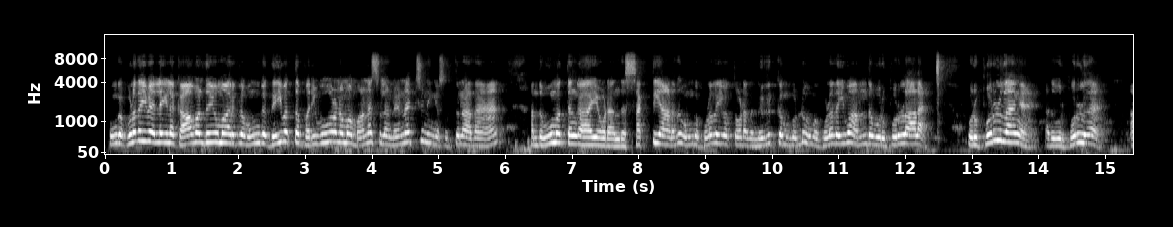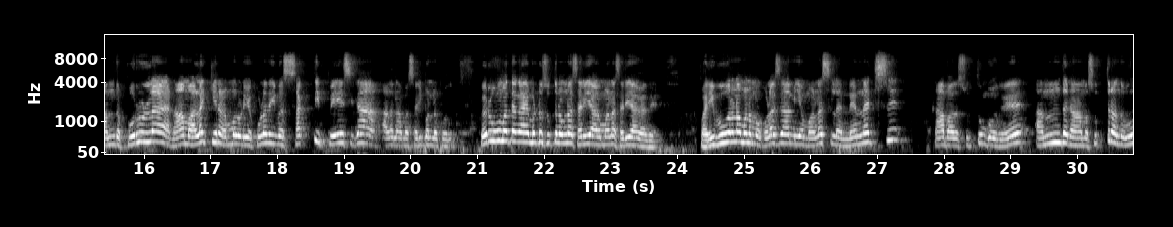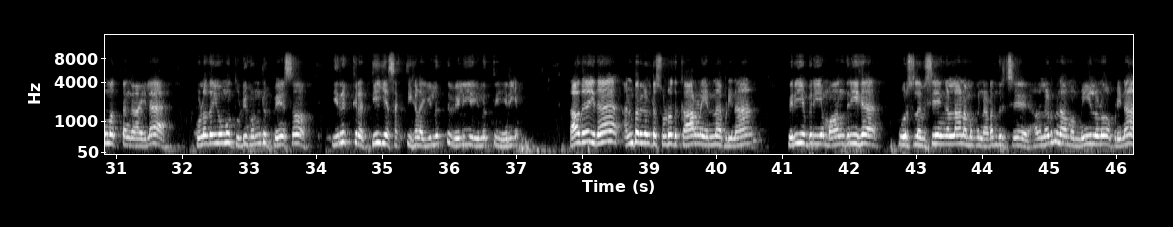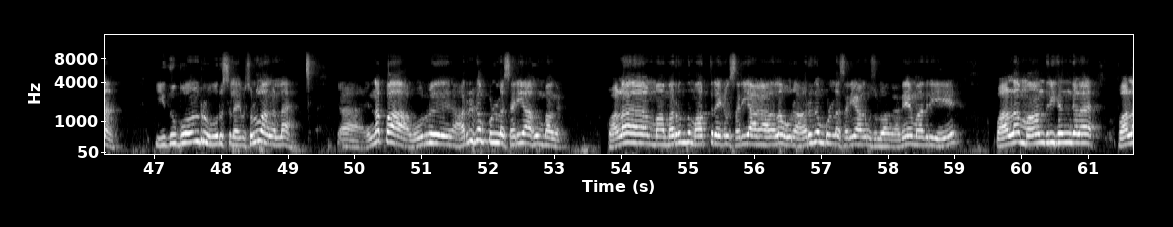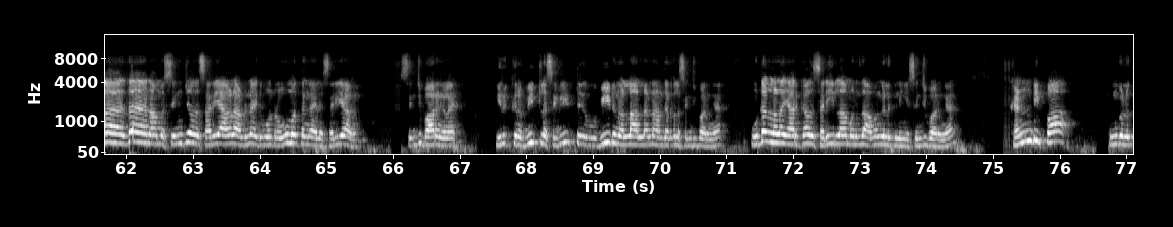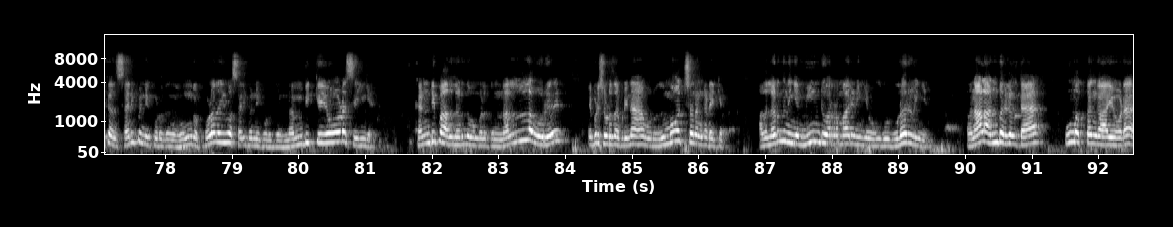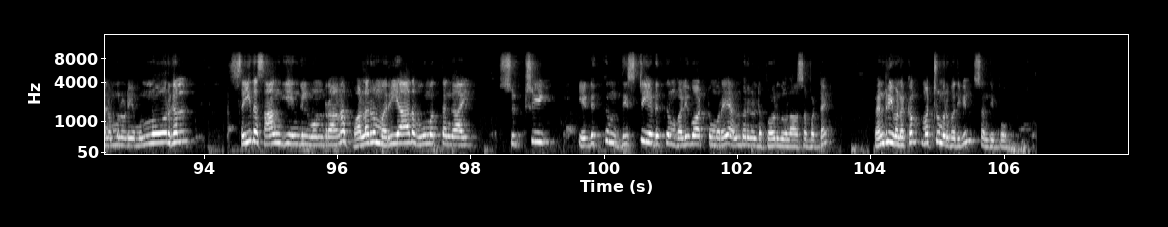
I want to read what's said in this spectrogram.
உங்கள் குலதெய்வ எல்லையில் காவல் தெய்வமாக இருக்கிற உங்கள் தெய்வத்தை பரிபூரணமாக மனசில் நினச்சி நீங்கள் சுத்தினாதான் அந்த ஊமத்தங்காயோட அந்த சக்தியானது உங்கள் குலதெய்வத்தோட அந்த நெருக்கம் கொண்டு உங்கள் குலதெய்வம் அந்த ஒரு பொருளால் ஒரு பொருள் தாங்க அது ஒரு பொருள் தான் அந்த பொருளில் நாம் அழைக்கிற நம்மளுடைய குலதெய்வ சக்தி பேசி தான் அதை நாம் சரி பண்ண போதும் வெறும் ஊமத்தங்காயை மட்டும் சுற்றினோம்னா சரியாகுமானா சரியாகாது. பரிபூரணமாக நம்ம குலசாமியை மனசில் நினச்சி நாம் அதை சுற்றும் போது அந்த நாம் சுற்றுற அந்த ஊமத்தங்காயில் குலதெய்வமும் துடிகொண்டு பேசும் இருக்கிற தீய சக்திகளை இழுத்து வெளியே இழுத்து எரியும். அதாவது இதை அன்பர்கள்ட்ட சொல்கிறதுக்கு காரணம் என்ன அப்படின்னா பெரிய பெரிய மாந்திரீக ஒரு சில விஷயங்கள்லாம் நமக்கு நடந்துருச்சு. அதுலேருந்து நாம் மீளணும் அப்படின்னா இது போன்று ஒரு சில சொல்லுவாங்கல்ல என்னப்பா ஒரு அருகம்புள்ள சரியாகும்பாங்க. பல ம மருந்து மாத்திரைகள் சரியாகாதெல்லாம் ஒரு அருகம்புள்ள சரியாகும்னு சொல்லுவாங்க. அதே மாதிரி பல மாந்திரிகங்களை பல இதை நாம் செஞ்சோம் அதை சரியாகலை அப்படின்னா இது போன்ற ஊமத்தங்காயில் சரியாகும். செஞ்சு பாருங்களேன். இருக்கிற வீட்டில் வீட்டு வீடு நல்லா இல்லைன்னா அந்த இடத்துல செஞ்சு பாருங்கள் உடல் நலம் யாருக்காவது சரியில்லாமல் இருந்தால் அவங்களுக்கு நீங்கள் செஞ்சு பாருங்கள் கண்டிப்பாக உங்களுக்கு அது சரி பண்ணி கொடுக்குங்க. உங்கள் குலதெய்வம் சரி பண்ணி கொடுக்குங்க நம்பிக்கையோடு செய்யுங்க. கண்டிப்பாக அதுலேருந்து உங்களுக்கு நல்ல ஒரு எப்படி சொல்கிறது அப்படின்னா ஒரு விமோச்சனம் கிடைக்கும். அதுலேருந்து நீங்கள் மீண்டு வர்ற மாதிரி நீங்கள் உங்கள் உணர்வீங்க. அதனால் அன்பர்கள்ட்ட ஊமத்தங்காயோட நம்மளுடைய முன்னோர்கள் செய்த சாங்கியங்கள் ஒன்றான பலரும் அறியாத ஊமத்தங்காய் சுற்றி எடுக்கும் திஷ்டி எடுக்கும் வழிபாட்டு முறையை அன்பர்கள்ட்ட பகிர்ந்து கொள்ள ஆசைப்பட்டேன். நன்றி வணக்கம். மற்றும் ஒரு பதிவில் சந்திப்போம்.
